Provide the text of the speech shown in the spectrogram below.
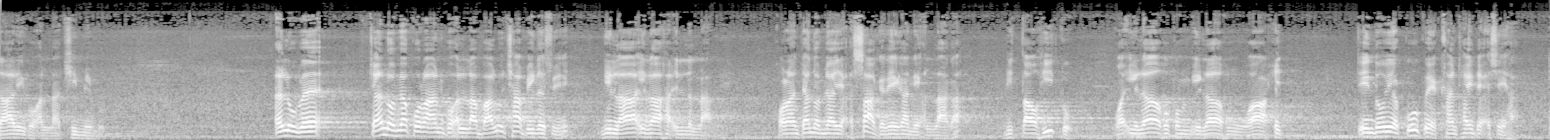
သားတွေကိုအလ္လာဟ်ချီးမြှင့်ဖို့အဲ့လိုပဲကျမ်းတော်မြတ်ကုရ်အာန်ကိုအလ္လာဟ်ဘာလို့ချပေးလဲဆိုရင်ဒီလာအီလာဟာအီလလာပဲကုရ်အာန်ကျမ်းတော်မြတ်ရဲ့အစကတည်းကနေအလ္လာဟ်ကဒီတောဟီဒ်ကို ဝအီလာဟူကုမ်အီလာဟူဝါဟစ်တင်တို့ရဲ့ကိုယ်ကွယ်ခံထိုက်တဲ့အရှင်ဟာတ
